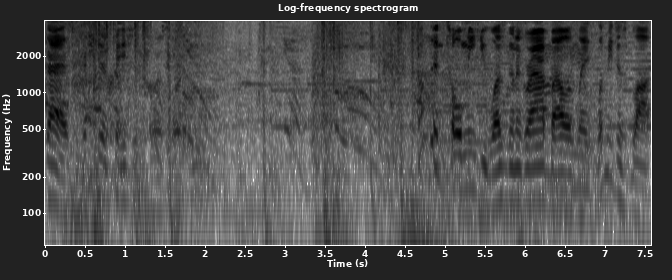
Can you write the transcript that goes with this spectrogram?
This guy has pretty good patience for a scorpion. Something told me he was gonna grab, but I was like, let me just block.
